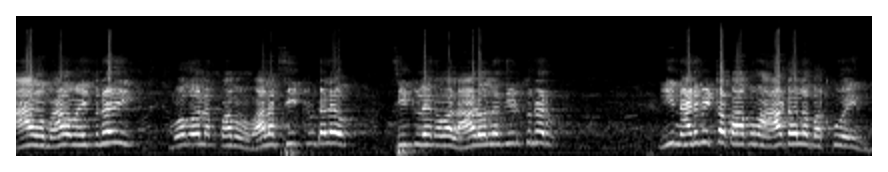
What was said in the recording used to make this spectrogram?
ఆగం ఆగం అవుతున్నది. మగవాళ్ళకి పాపం వాళ్ళకి సీట్లు ఉండలేవు. సీట్లు లేక వాళ్ళు ఆడవాళ్ళని తిడుతున్నారు. ఈ నడిమిట్ల పాపం ఆటోళ్ళ బతుకుపోయింది.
